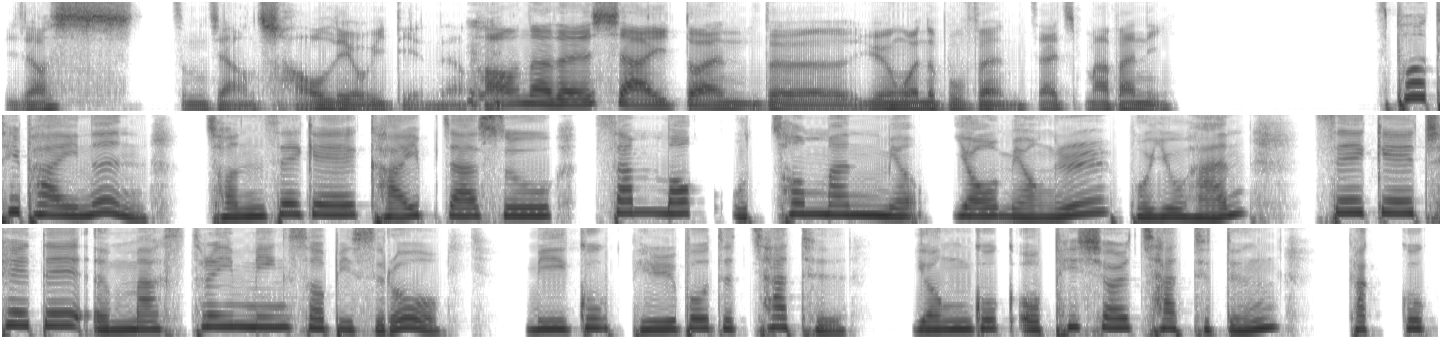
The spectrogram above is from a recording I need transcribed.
比较怎么讲潮流一点的。好，那在下一段的原文的部分，再麻烦你。 스포티파이는 전 세계 가입자 수 3억 5천만 명여 명을 보유한 세계 최대 음악 스트리밍 서비스로 미국 빌보드 차트, 영국 오피셜 차트 등 각국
